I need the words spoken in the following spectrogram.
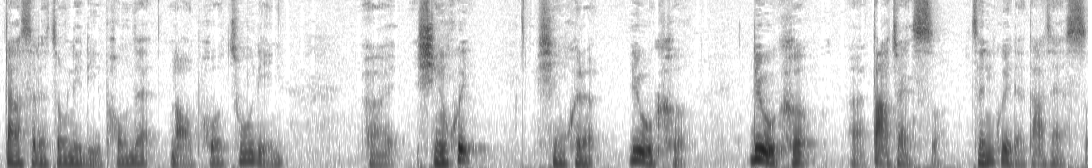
当时的总理李鹏的老婆朱琳，呃行贿，行贿了六颗六颗啊大钻石，珍贵的大钻石，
